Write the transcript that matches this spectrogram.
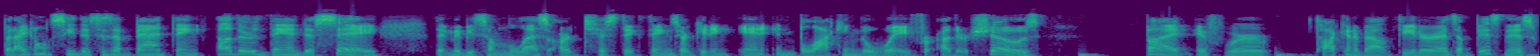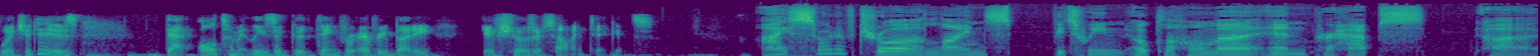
but i don't see this as a bad thing other than to say that maybe some less artistic things are getting in and blocking the way for other shows but if we're talking about theater as a business, which it is, that ultimately is a good thing for everybody if shows are selling tickets. I sort of draw lines between Oklahoma and perhaps uh,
